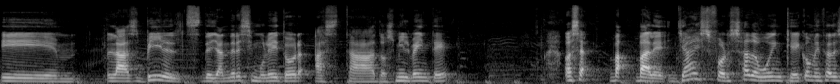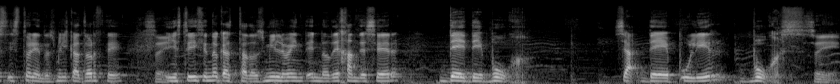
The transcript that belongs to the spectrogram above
Y mm, las builds de Yandere Simulator hasta 2020. O sea, va- vale, ya he esforzado buen que he comenzado esta historia en 2014 Sí. y estoy diciendo que hasta 2020 no dejan de ser de debug. O sea, de pulir bugs. Sí.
